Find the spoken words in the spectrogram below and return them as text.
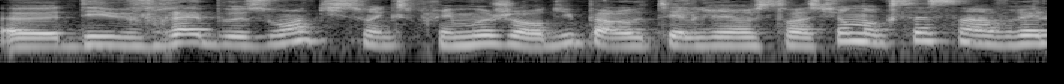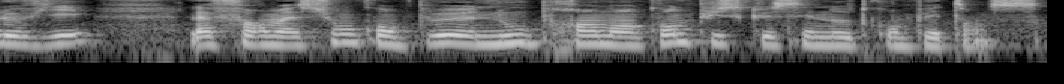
euh, des vrais besoins qui sont exprimés aujourd'hui par l'hôtellerie-restauration. Donc ça, c'est un vrai levier, la formation qu'on peut nous prendre en compte puisque c'est notre compétence.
